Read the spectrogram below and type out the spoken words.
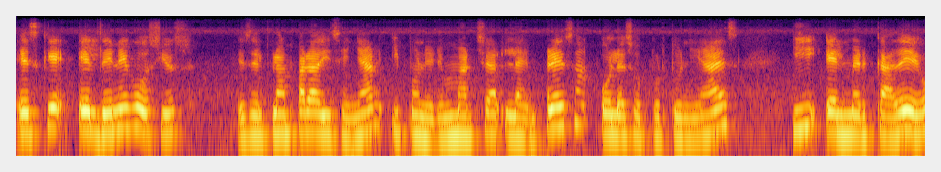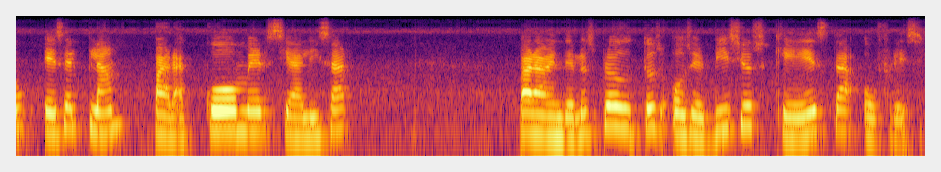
es que el de negocios es el plan para diseñar y poner en marcha la empresa o las oportunidades y el mercadeo es el plan para comercializar para vender los productos o servicios que ésta ofrece.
